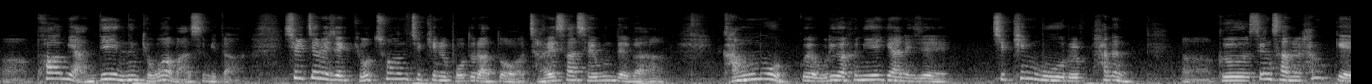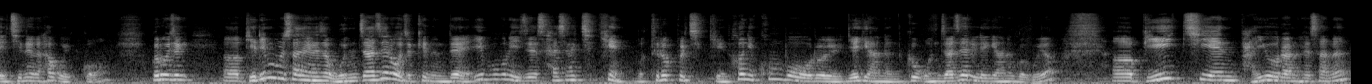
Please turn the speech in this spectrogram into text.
어, 포함이 안 되어 있는 경우가 많습니다. 실제로 이제 교촌 치킨을 보더라도 자회사 세 군데가 강무, 그 우리가 흔히 얘기하는 이제 치킨무를 파는 어, 그 생산을 함께 진행을 하고 있고 그리고 이제 어, 기린물산에서 원자재라고 적혔는데 이 부분이 이제 살살 치킨, 뭐 트러플 치킨, 허니 콤보를 얘기하는 그 원자재를 얘기하는 거고요. 어, BHN 바이오라는 회사는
